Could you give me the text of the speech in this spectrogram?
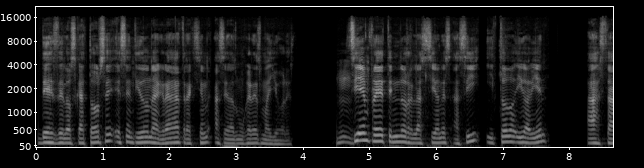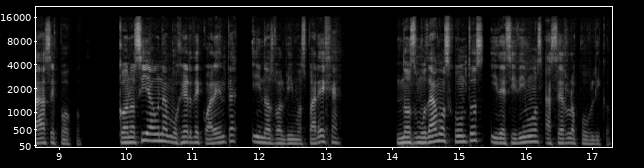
Desde los 14 he sentido una gran atracción hacia las mujeres mayores. Mm. Siempre he tenido relaciones así y todo iba bien hasta hace poco. Conocí a una mujer de 40 y nos volvimos pareja. Nos mudamos juntos y decidimos hacerlo público.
